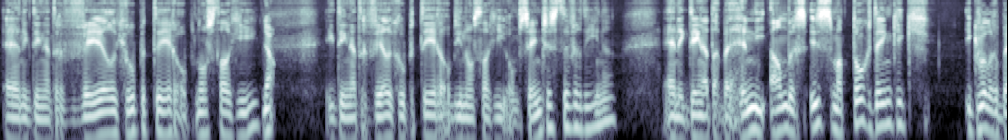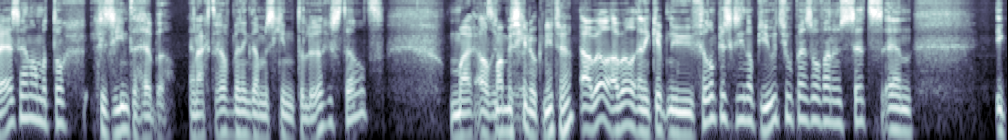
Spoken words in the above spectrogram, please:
En ik denk dat er veel groepen teren op nostalgie. Ja. Ik denk dat er veel groepen teren op die nostalgie om centjes te verdienen. En ik denk dat dat bij hen niet anders is, maar toch denk ik, ik wil erbij zijn om het toch gezien te hebben. En achteraf ben ik dan misschien teleurgesteld. Maar, als Maar ik, misschien ook niet, hè? Ah, wel, ah, wel. En ik heb nu filmpjes gezien op YouTube en zo van hun sets. En ik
